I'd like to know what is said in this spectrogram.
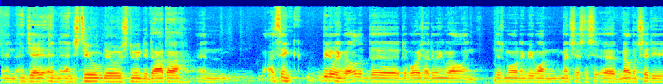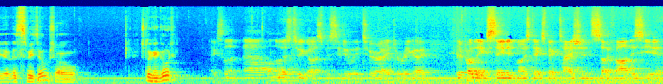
and and Jay and, and Stu who's doing the data and I think we're doing well. The the boys are doing well and this morning we won Manchester, uh, Melbourne City with 3-2, so it's looking good. Excellent. Uh, on those two guys specifically, Toure, D'Arrigo, they've probably exceeded most expectations so far this year.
